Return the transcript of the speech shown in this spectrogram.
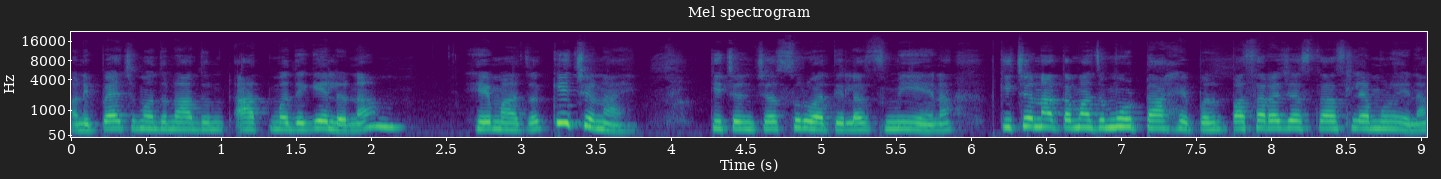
आणि पॅचमधून अजून आतमध्ये गेलं ना हे माझं किचन आहे. किचनच्या सुरुवातीलाच मी आहे ना किचन आता माझं मोठं आहे पण पसारा जास्त असल्यामुळे ना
